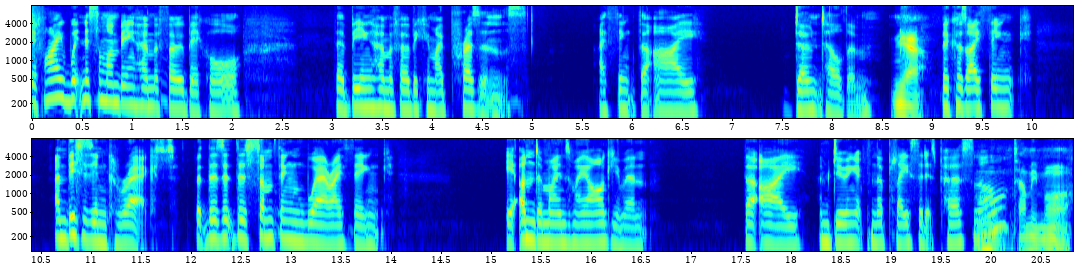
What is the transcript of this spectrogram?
If I witness someone being homophobic or they're being homophobic in my presence, I think that I don't tell them Yeah. because I think, and this is incorrect, but there's a, there's something where I think it undermines my argument that I am doing it from the place that it's personal. Ooh, tell me more.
